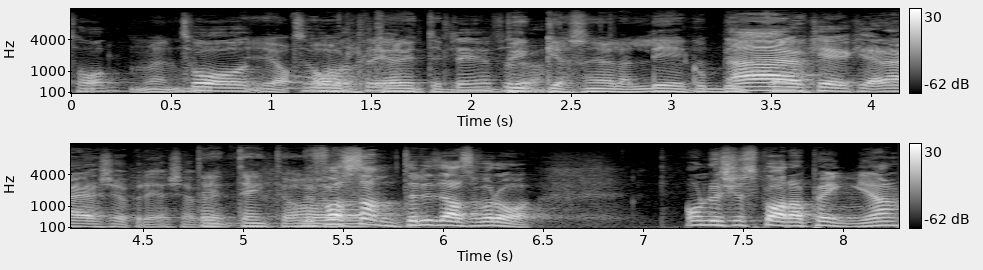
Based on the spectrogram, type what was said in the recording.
12? Men Två- jag två, orkar tre- inte tre, bygga sån jävla legobitar. Nej okej okej, nej jag köper det, jag köper det. Tänk, tänkte Men fast samtidigt, alltså vadå? Om du ska spara pengar,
